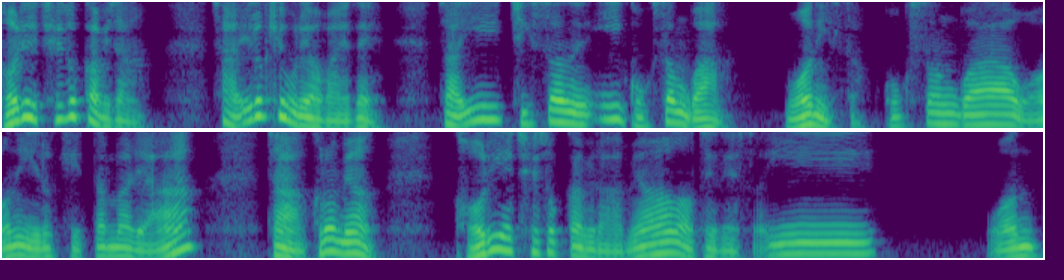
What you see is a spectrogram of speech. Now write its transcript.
거리의 최소값이잖아. 자, 이렇게 우리가 봐야 돼. 자, 이 직선은 이 곡선과 원이 있어. 곡선과 원이 이렇게 있단 말이야. 자, 그러면 거리의 최소값이라 하면 어떻게 됐어? 이 원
